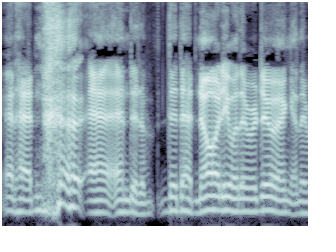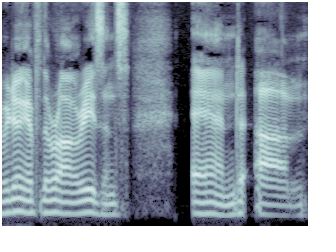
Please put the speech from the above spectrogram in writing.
and had and, and did, did had no idea what they were doing, and they were doing it for the wrong reasons. And um,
